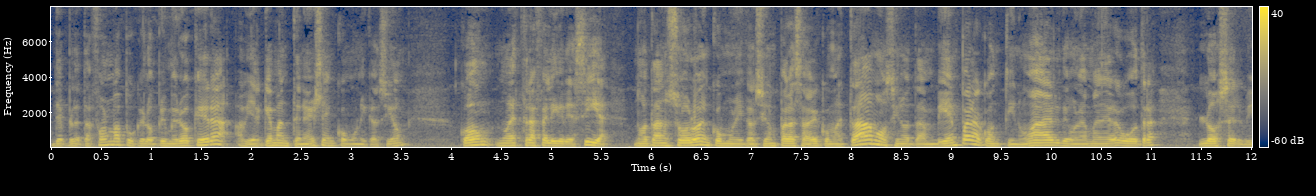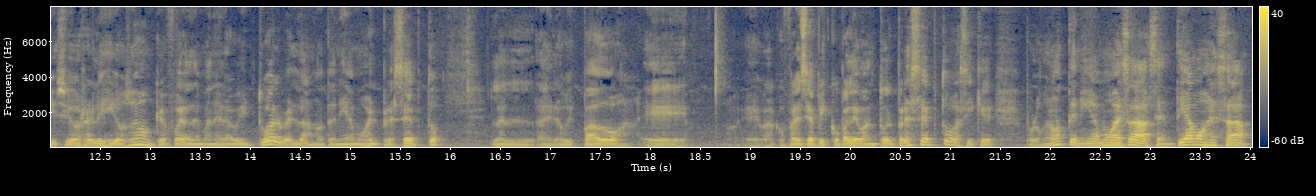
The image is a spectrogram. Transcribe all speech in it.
de plataformas porque lo primero que era, había que mantenerse en comunicación con nuestra feligresía, no tan solo en comunicación para saber cómo estábamos, sino también para continuar de una manera u otra los servicios religiosos, aunque fuera de manera virtual, ¿verdad? No teníamos el precepto el, obispado, eh, eh, la conferencia episcopal levantó el precepto, así que por lo menos teníamos esa, sentíamos esa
